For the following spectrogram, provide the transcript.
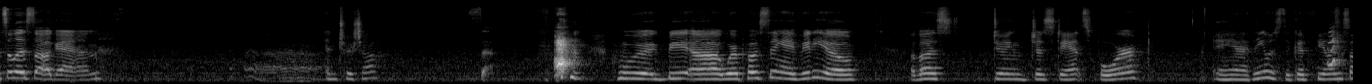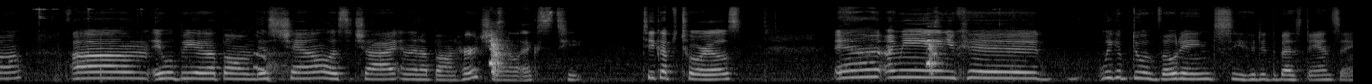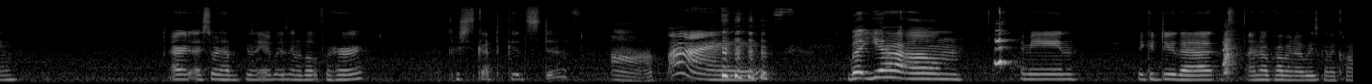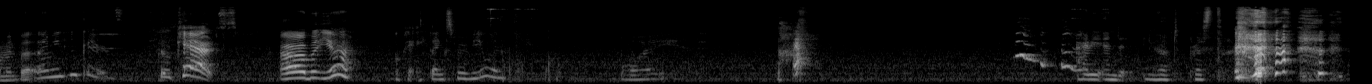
it's Alyssa again. And Trisha. we're, be, uh, we're posting a video of us doing Just Dance 4. And I think it was the Good Feeling song. Um, it will be up on this channel, Alyssa Chai, and then up on her channel, XT Teacup Tutorials. And, I mean, you could, we could do a voting to see who did the best dancing. I, I sort of have a feeling everybody's going to vote for her. Because she's got the good stuff. Aw, bye. But yeah, um, I mean, we could do that. I know probably nobody's going to comment, but I mean, who cares? Who cares? Uh, but yeah, Okay. thanks for viewing. Bye. How do you end it? You have to press press the-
